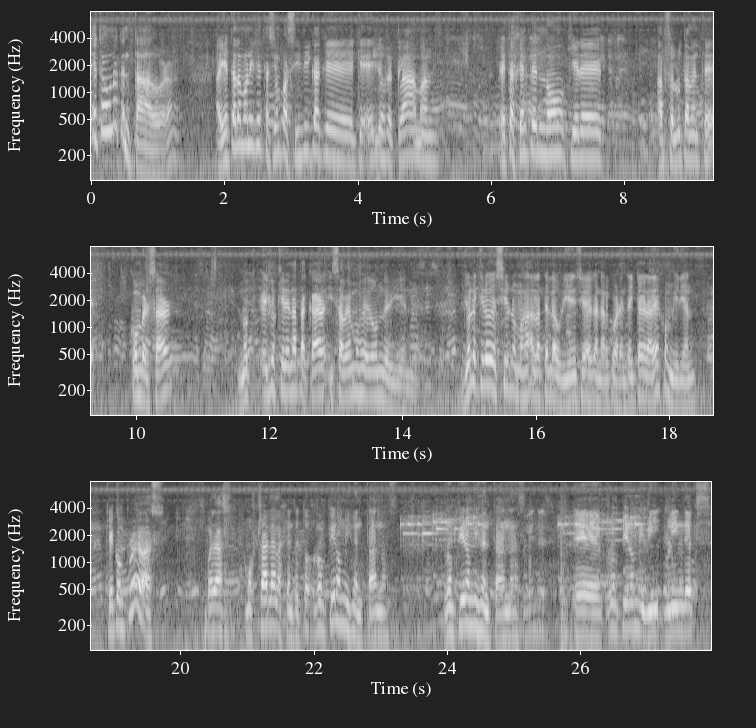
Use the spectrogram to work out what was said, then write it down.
esto es un atentado, ¿verdad? Ahí está la manifestación pacífica que, que ellos reclaman. Esta gente no quiere absolutamente conversar. Ellos quieren atacar y sabemos de dónde viene. Yo le quiero decir nomás a la teleaudiencia de Canal 40 y te agradezco, Miriam, que con pruebas puedas mostrarle a la gente. Rompieron mis ventanas, rompieron mis ventanas, eh, rompieron mi blindex,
